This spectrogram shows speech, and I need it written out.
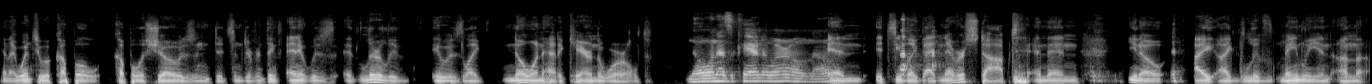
and I went to a couple couple of shows and did some different things. And it was it literally it was like no one had a care in the world. No one has a care in the world. No. And it seemed like that never stopped. And then, you know, I I live mainly in on the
